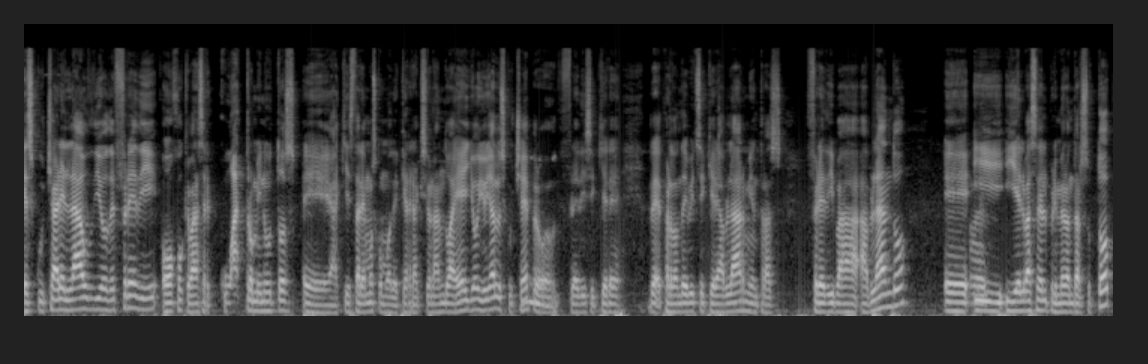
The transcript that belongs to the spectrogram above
escuchar el audio de Freddy. Ojo que van a ser cuatro minutos. Eh, aquí estaremos como de que reaccionando a ello. Yo ya lo escuché, pero Freddy si quiere, perdón, David si quiere hablar mientras Freddy va hablando. Eh, y, y, él va a ser el primero en dar su top.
